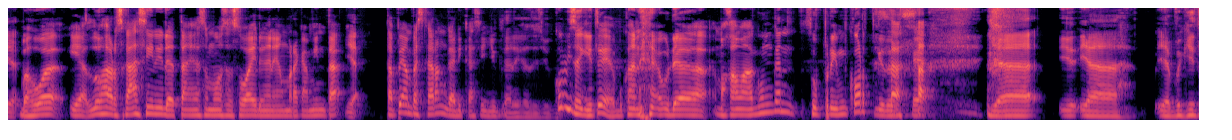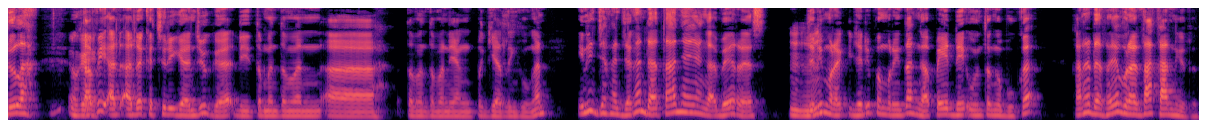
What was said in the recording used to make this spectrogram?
ya. bahwa ya lu harus kasih nih datanya semua sesuai dengan yang mereka minta. Ya. Tapi sampai sekarang nggak dikasih juga. Nggak dikasih juga. Kok bisa gitu ya? Bukannya udah Mahkamah Agung kan Supreme Court gitu. Kayak, ya, ya, ya begitulah. oke. Tapi ada, ada kecurigaan juga di teman-teman eh, teman-teman yang pegiat lingkungan. Ini jangan-jangan datanya yang nggak beres. Mhm. Jadi mereka, jadi pemerintah nggak pede untuk ngebuka karena datanya berantakan gitu.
